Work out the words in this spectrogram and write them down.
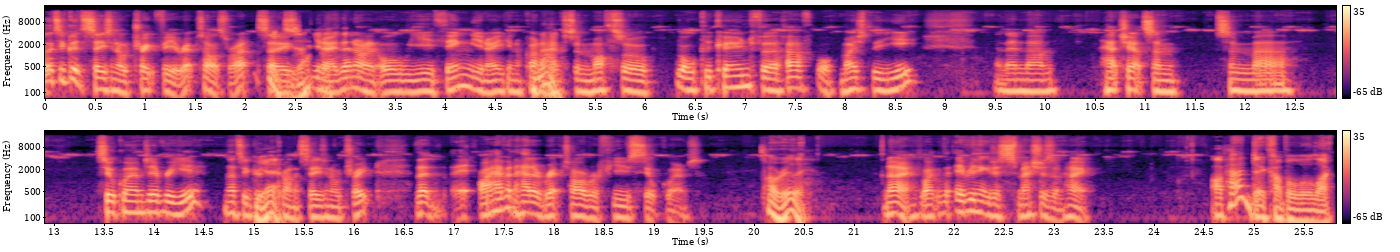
Well, it's a good seasonal treat for your reptiles, right? So Exactly. you know they're not an all year thing. You know you can kind of No. have some moths or all cocooned for half or most of the year, and then um, hatch out some some uh, silkworms every year. That's a good Yeah. kind of seasonal treat. That I haven't had a reptile refuse silkworms. Oh, really? No, like everything just smashes them. Hey. I've had a couple of like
